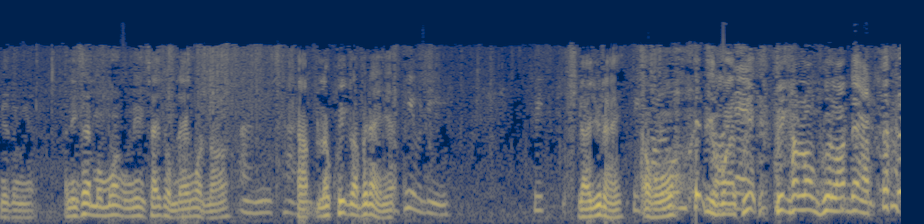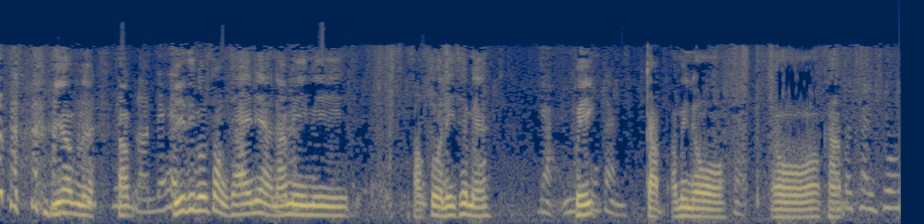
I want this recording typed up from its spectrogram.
เนี่ยตรงเนี้ยอันนี้ใช้มะม่วงนี่ใช้สมแดงหมดเนาะอันนี้ใช่ครับแล้วควิกเราไปไหนเนี่ยผิวดีพริกแล้วอยู่ไหนพริกโอ้โหเข้าร่มดีกว่าร้อนแดดพริกพริกเข้าร่มคือร้อนแดดเยี่ยมเลย ครับร้อนแดดที่ที่บุญส่งใช้เนี่ยนะมีมีสองตัวนี้ใช่ไหมอย่านี่พริกคู่กันกับอะมิโนจ้ะอ๋อครับก็ใช้ช่วง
